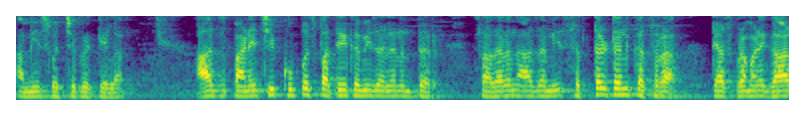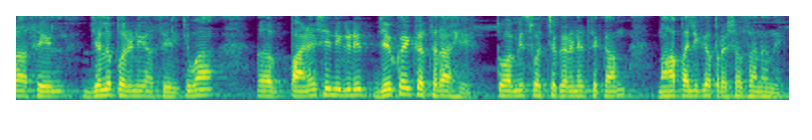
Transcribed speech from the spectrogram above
आम्ही स्वच्छ क केला. आज पाण्याची खूपच पातळी कमी झाल्यानंतर साधारण आज आम्ही सत्तर टन कचरा त्याचप्रमाणे गाळ असेल जलपर्णी असेल किंवा पाण्याशी निगडीत जे काही कचरा आहे तो आम्ही स्वच्छ करण्याचे काम महापालिका प्रशासनाने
